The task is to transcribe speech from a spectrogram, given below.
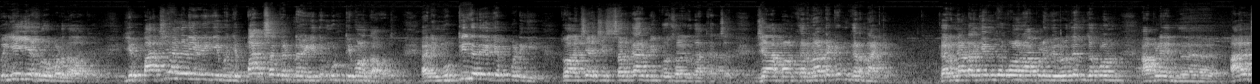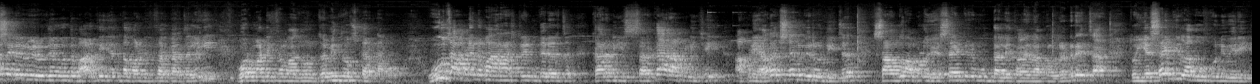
तो ये एक रोपड दावतो ये पाचवी आंगळी वेगळी म्हणजे पाच संघटना वेगळी ती मुठ्ठी पण दावतो आणि मुठ्ठी जर एक पडगी तो अशी अशी सरकार बी कोसळली दाखवायचं जे आपण कर्नाटकेन कर्नाटक कर्नाटकेन जपळून आपण विरोधेन जपळून आपले आरक्षण विरोधे भारतीय जनता पार्टी सरकार चालली की गोरमाटी समाज म्हणून जमीन दोष करणार हूच आपल्याला महाराष्ट्रीयन करायचं कारण ही सरकार आपली जी आपली आरक्षण विरोधीचं साधू आपण एस आय टी मुद्दा लेता आपण लढरेचा तो एस आय टी लागू कोणी वेरी.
